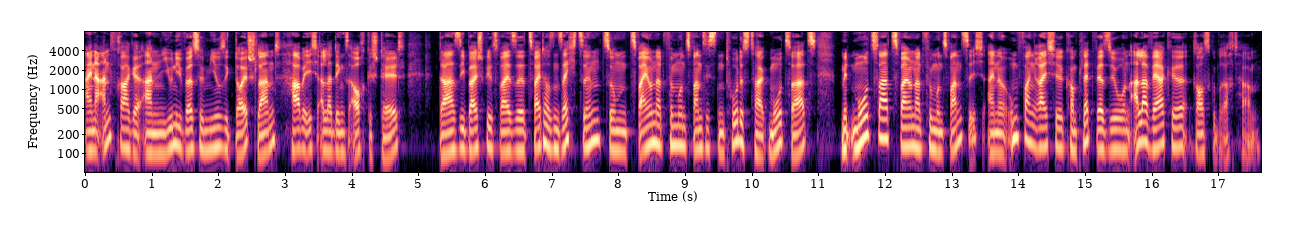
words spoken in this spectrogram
Eine Anfrage an Universal Music Deutschland habe ich allerdings auch gestellt, da sie beispielsweise 2016 zum 225. Todestag Mozarts mit Mozart 225 eine umfangreiche Komplettversion aller Werke rausgebracht haben.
